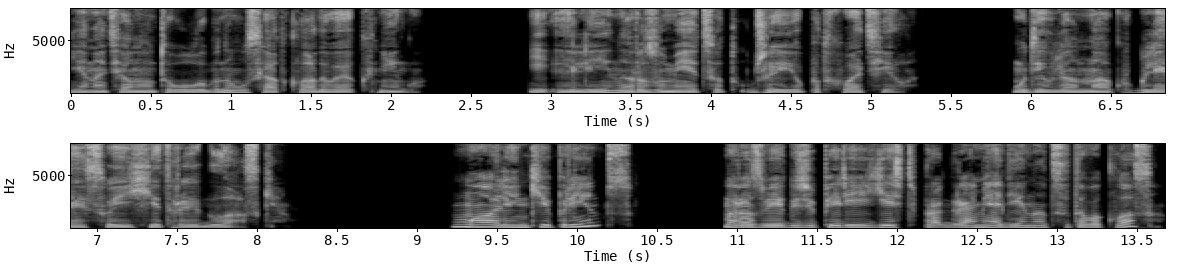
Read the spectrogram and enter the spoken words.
Я натянуто улыбнулся, откладывая книгу. И Элина, разумеется, тут же ее подхватила, удивленно округляя свои хитрые глазки. «Маленький принц? Разве Экзюпери есть в программе одиннадцатого класса?»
